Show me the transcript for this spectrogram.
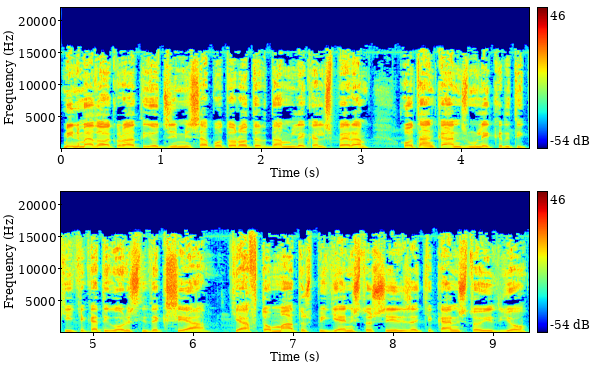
Μήνυμα εδώ ακροάτη ο Τζίμις από το Ρότερνταμ λέει καλησπέρα. Όταν κάνεις, μου λέει, κριτική και κατηγορείς τη δεξιά και αυτομάτως πηγαίνεις στο ΣΥΡΙΖΑ και κάνεις το ίδιο,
